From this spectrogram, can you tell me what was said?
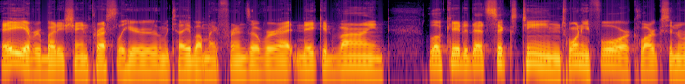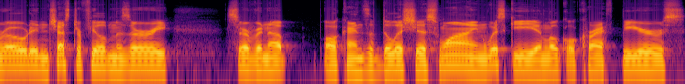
Hey everybody, Shane Presley here. Let me tell you about my friends over at Naked Vine, located at 1624 Clarkson Road in Chesterfield, Missouri, serving up all kinds of delicious wine, whiskey, and local craft beers.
